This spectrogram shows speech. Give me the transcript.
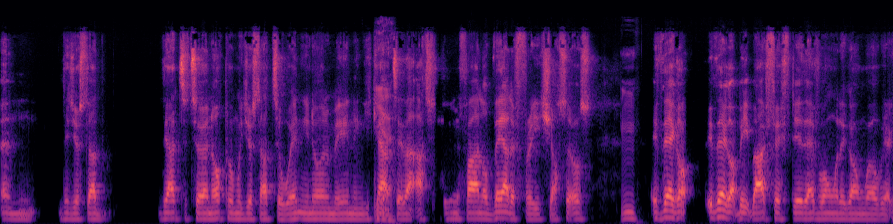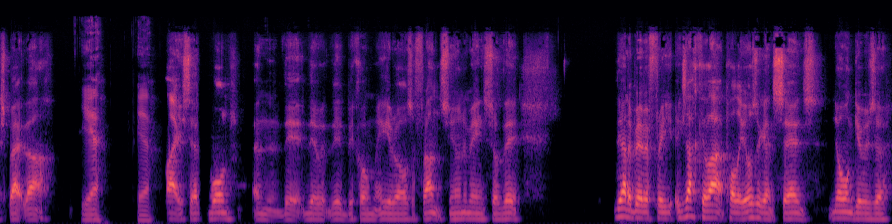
and they just had they had to turn up, and we just had to win. You know what I mean? And you can't yeah. take that attitude in the final. They had a free shot at us. Mm. If they got if they got beat by fifty, everyone would have gone. Well, we expect that. Yeah, yeah. Like you said, one, and they they they become heroes of France. You know what I mean? So they they had a bit of a free, exactly like Polly against Saints. No one gives a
